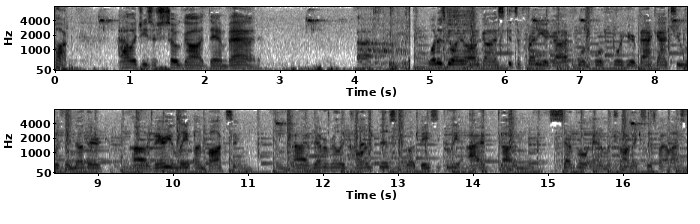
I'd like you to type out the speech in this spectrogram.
fuck. Allergies are so goddamn bad. Uh, what is going on guys? Schizophrenia guy 444 here back at you with another uh, very late unboxing. Uh, I've never really called it this, but basically I've gotten several animatronics since my last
